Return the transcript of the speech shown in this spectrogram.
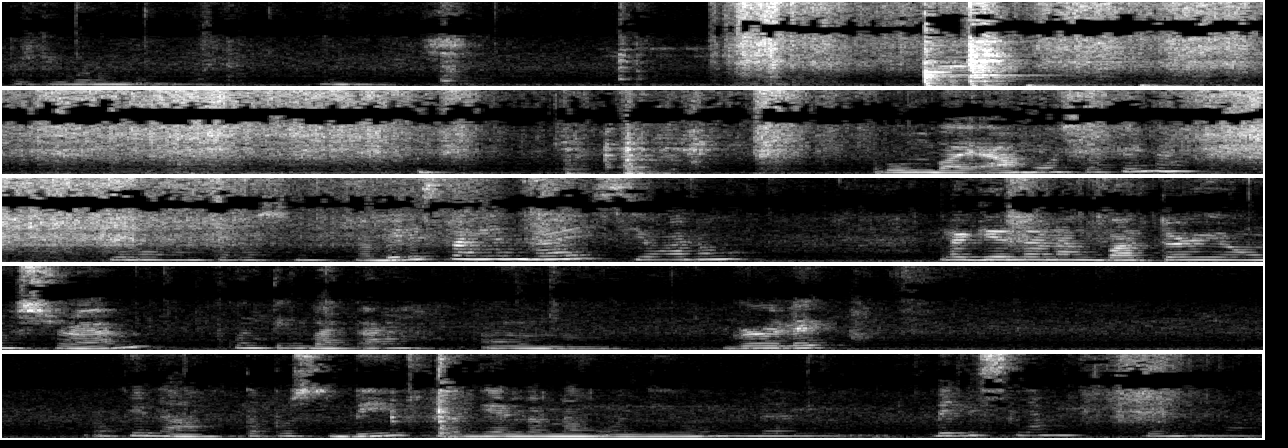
Pwede ko lang bombay. Hmm. Bombay ahos, okay na. Okay na. Mabilis lang yan guys, yung ano, lagyan na ng butter yung shrimp, kunting butter, um, garlic. Okay na. Tapos beef, lagyan lang ng onion, then bilis lang. Ganyan lang.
